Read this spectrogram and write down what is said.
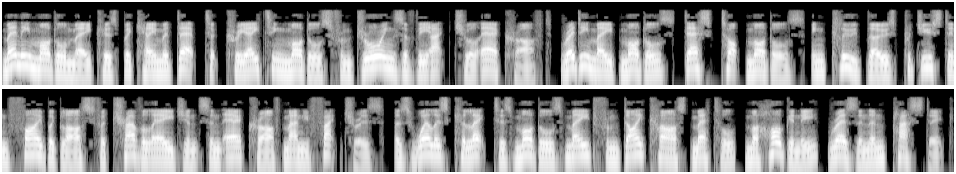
Many model makers became adept at creating models from drawings of the actual aircraft. Ready-made models, desktop models include those produced in fiberglass for travel agents and aircraft manufacturers, as well as collectors' models made from die-cast metal, mahogany, resin and plastic.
